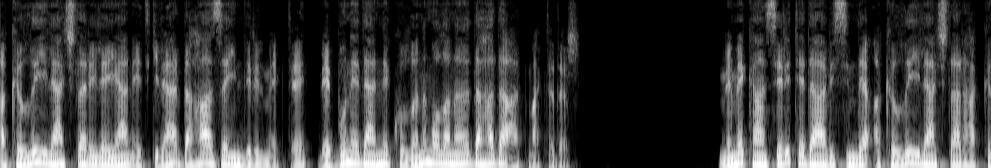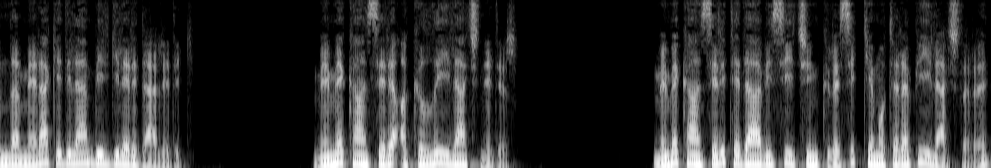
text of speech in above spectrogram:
Akıllı ilaçlar ile yan etkiler daha aza indirilmekte ve bu nedenle kullanım olanağı daha da artmaktadır. Meme kanseri tedavisinde akıllı ilaçlar hakkında merak edilen bilgileri derledik. Meme kanseri akıllı ilaç nedir? Meme kanseri tedavisi için klasik kemoterapi ilaçları,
